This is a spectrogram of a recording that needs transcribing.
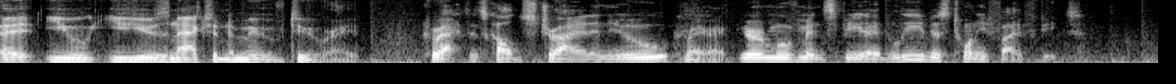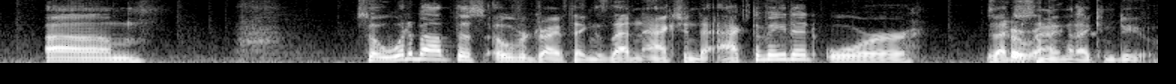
uh, you you use an action to move too, right? Correct. It's called stride, and you Right, right. your movement speed, I believe, is twenty five feet. Um. So what about this overdrive thing? Is that an action to activate it, or is that just something that I can do?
